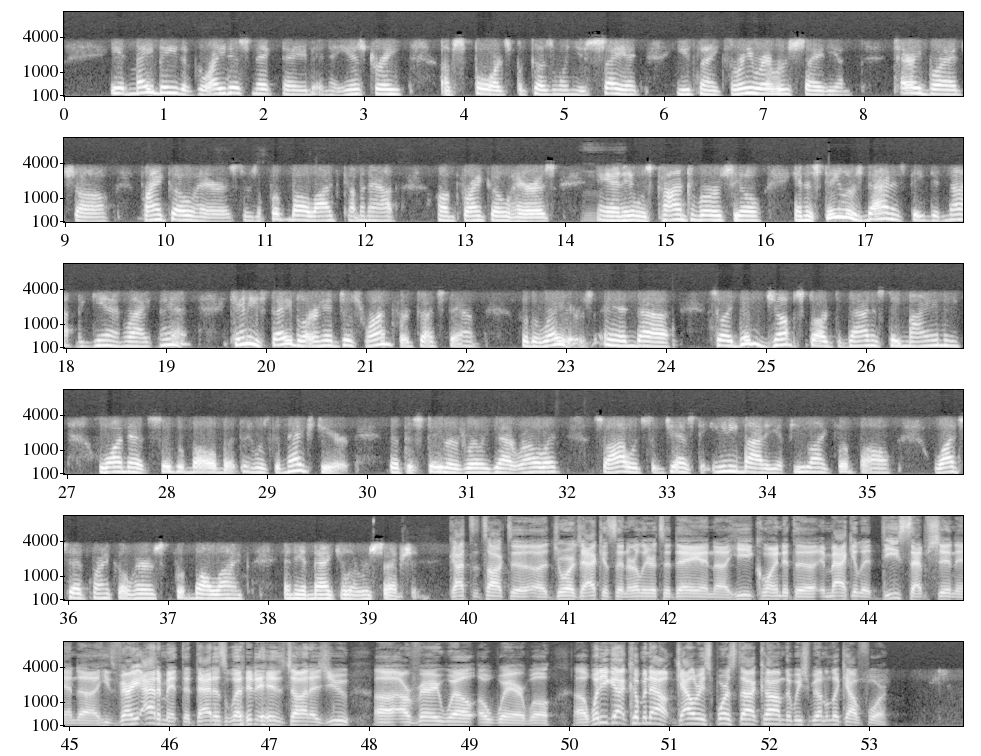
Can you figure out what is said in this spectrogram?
It may be the greatest nickname in the history of sports because when you say it, you think Three Rivers Stadium, Terry Bradshaw, Franco Harris. There's a football life coming out on Franco Harris, mm. and it was controversial. And the Steelers dynasty did not begin right then. Kenny Stabler had just run for a touchdown for the Raiders, and uh, so it didn't jumpstart the dynasty. Miami won that Super Bowl, but it was the next year that the Steelers really got rolling. So I would suggest to anybody, if you like football, watch that Franco Harris football life and the Immaculate Reception. Got to talk to uh, George Atkinson earlier today, and uh, he coined it the Immaculate Deception, and uh, he's very adamant that that is what it is, John, as you uh, are very well aware. Well, uh, what do you got coming out? GallerySports.com that we should be on the lookout for.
